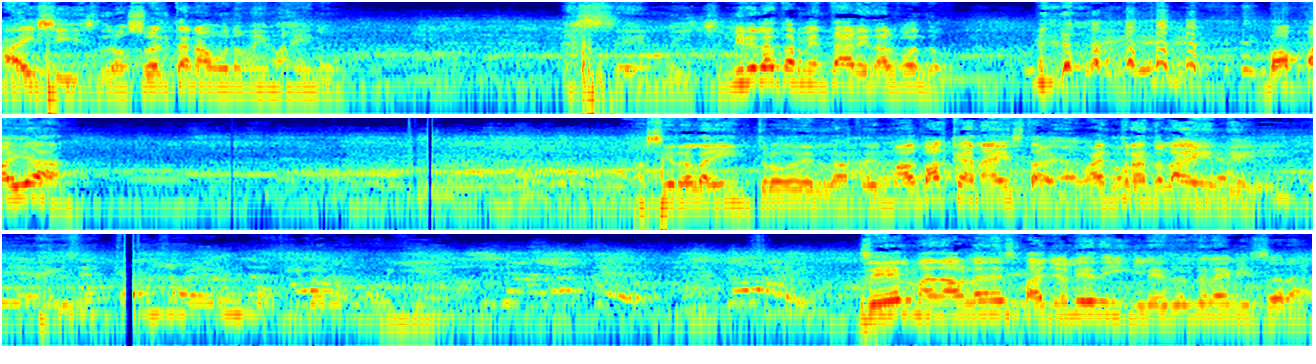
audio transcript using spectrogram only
Ahí sí, lo sueltan a uno, me imagino. Este, muy ch- Mire la tormenta de arena al fondo. Va para allá. Así era la intro de la es más bacana esta, vea, va entrando la No, gente. Ahí se alcanza a ver un poquito como bien. Sí, el man habla en español y en inglés desde la emisora.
